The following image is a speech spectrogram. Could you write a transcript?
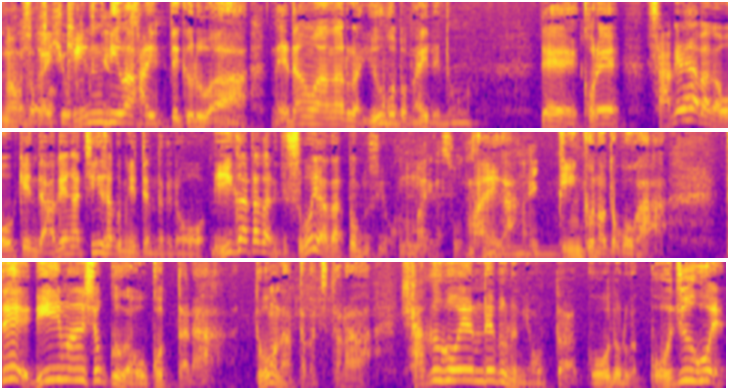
の代表金利は入ってくるわ、値段は上がるわ、言うことないでと。で、これ、下げ幅が大きいんで、上げが小さく見えてんだけど、右肩上がりってすごい上がっとるんですよ。この前がそうです、ね、前が、はい、ピンクのとこが。で、リーマンショックが起こったら、どうなったかって言ったら、105円レベルにおった5ドルが55円。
